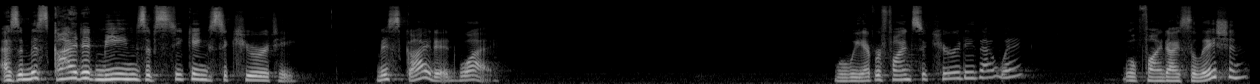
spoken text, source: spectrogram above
as a misguided means of seeking security. Misguided, why? Will we ever find security that way? We'll find isolation.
